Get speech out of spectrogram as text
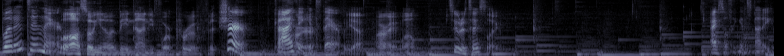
but it's in there. Well, also, you know, it being 94 proof. It's sure. I harder. think it's there. But yeah. All right. Well, see what it tastes like. I still think it's nutty.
